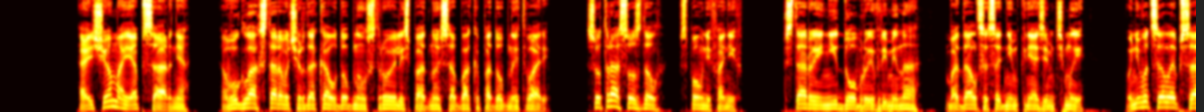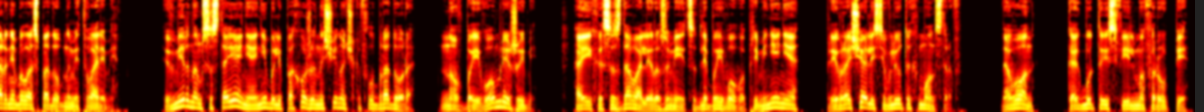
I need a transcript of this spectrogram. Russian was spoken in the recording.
А еще моя псарня. В углах старого чердака удобно устроились по одной собакоподобной твари. С утра создал, вспомнив о них, в старые недобрые времена бодался с одним князем тьмы. У него целая псарня была с подобными тварями. В мирном состоянии они были похожи на щеночков лабрадора, но в боевом режиме, а их и создавали, разумеется, для боевого применения, превращались в лютых монстров. Вон, как будто из фильмов Руппи.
